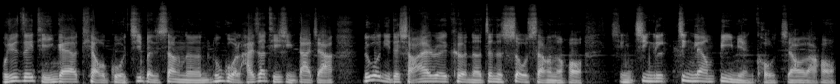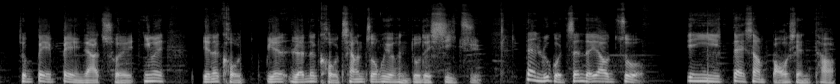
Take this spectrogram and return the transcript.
我觉得这一题应该要跳过。基本上呢，如果还是要提醒大家，如果你的小艾瑞克呢真的受伤了哈，请尽尽量避免口交了哈，就被被人家吹，因为别人的口别人的口腔中会有很多的细菌。但如果真的要做，建议带上保险套。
